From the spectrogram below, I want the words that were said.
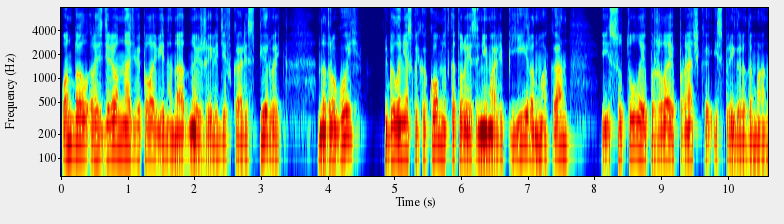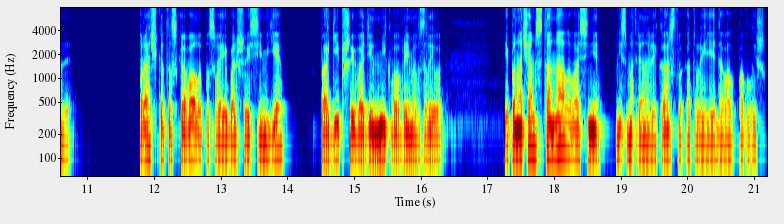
Он был разделен на две половины. На одной жили Девкали с Пиррой, на другой было несколько комнат, которые занимали Пьерон, Макан и сутулая пожилая прачка из пригорода Манве. Прачка тосковала по своей большой семье, погибшей в один миг во время взрыва, и по ночам стонала во сне, несмотря на лекарства, которые ей давал Павлыш.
